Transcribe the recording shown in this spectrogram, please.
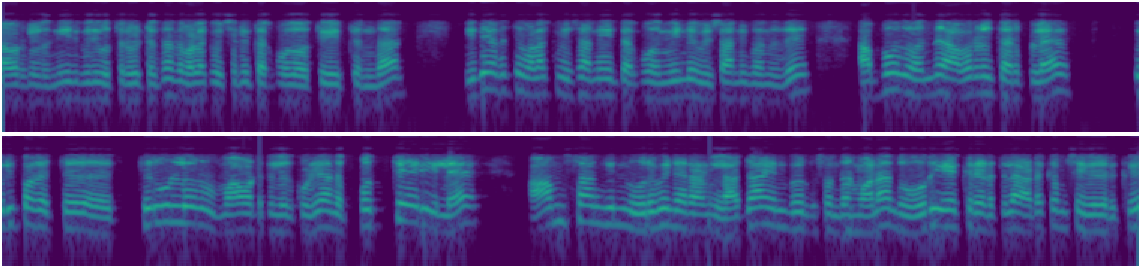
அவர்கள் நீதிபதி உத்தரவிட்டது அந்த வழக்கு விசாரணை தற்போது ஒத்திவைத்திருந்தார். இதையடுத்து வழக்கு விசாரணை தற்போது மீண்டும் விசாரணைக்கு வந்தது. அப்போது வந்து அவர்கள் தரப்புல குறிப்பாக திரு- திருவள்ளூர் மாவட்டத்தில் இருக்கக்கூடிய அந்த பொத்தேரியில ஆம்சாங்கின் உறவினரான லதா என்பவருக்கு சொந்தமான அந்த ஒரு ஏக்கர் இடத்துல அடக்கம் செய்வதற்கு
